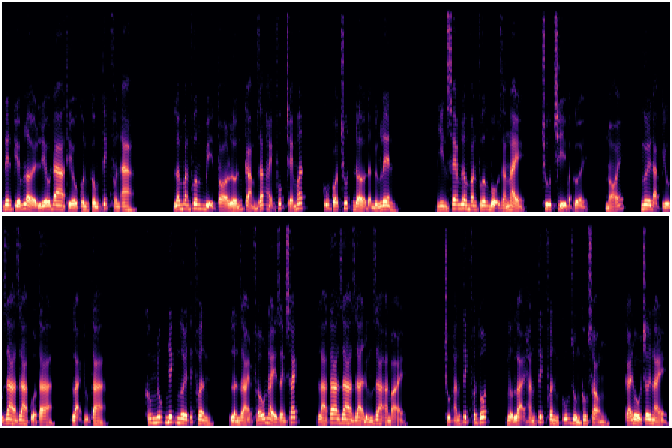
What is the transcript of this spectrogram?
nên kiếm lời liêu đa thiếu quân công tích phân a. Lâm văn phương bị to lớn cảm giác hạnh phúc chém mất, cũng có chút đờ đẫn đứng lên. Nhìn xem lâm văn phương bộ dáng này, chu chỉ bật cười, nói, ngươi đã cứu ra ra của ta, lại cứu ta. Không nhúc ních ngươi tích phân, lần giải phẫu này danh sách là ta ra ra đứng ra an bài. Chụp hắn tích phân tốt, ngược lại hắn tích phân cũng dùng không xong, cái đồ chơi này,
